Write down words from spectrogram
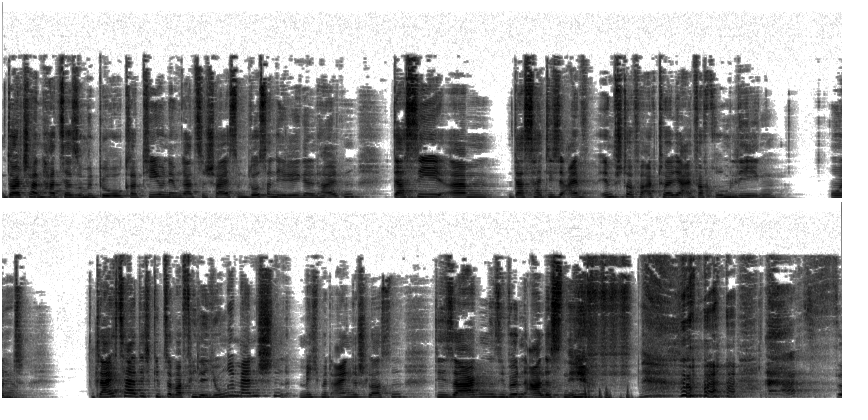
Deutschland hat's ja so mit Bürokratie und dem ganzen Scheiß und bloß an die Regeln halten, dass mhm. sie, ähm, dass halt diese Impfstoffe aktuell ja einfach rumliegen. Und ja. Gleichzeitig gibt's aber viele junge Menschen, mich mit eingeschlossen, die sagen, sie würden alles nehmen. Ach so.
